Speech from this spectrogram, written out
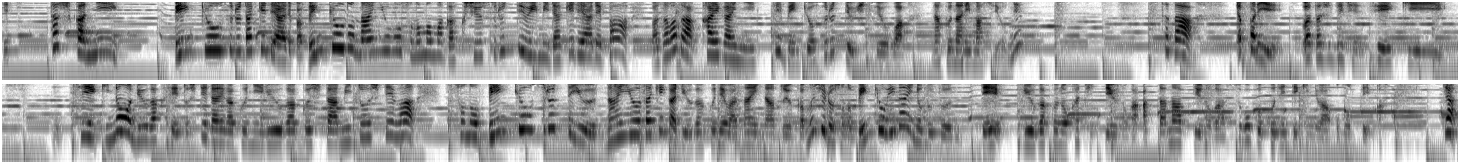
で、確かに勉強するだけであれば、勉強の内容をそのまま学習するっていう意味だけであれば、わざわざ海外に行って勉強するっていう必要はなくなりますよね。ただ、やっぱり私自身正規正規の留学生として大学に留学した身としてはその勉強するっていう内容だけが留学ではないなというかむしろその勉強以外の部分で留学の価値っていうのがあったなっていうのがすごく個人的には思っていますじゃあ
